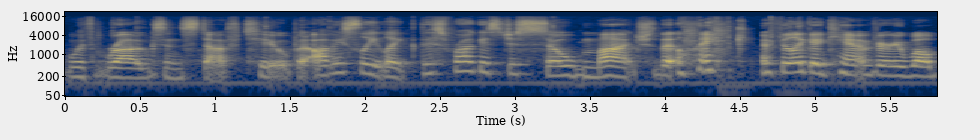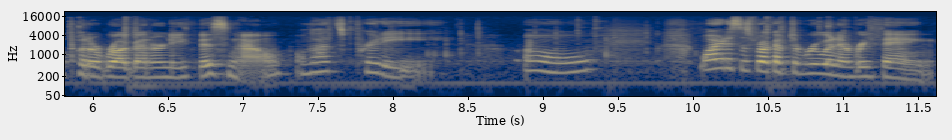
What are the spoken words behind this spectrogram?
with rugs and stuff too, but obviously like this rug is just so much that like I feel like I can't very well put a rug underneath this now. Oh, that's pretty. Oh. Why does this rug have to ruin everything?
